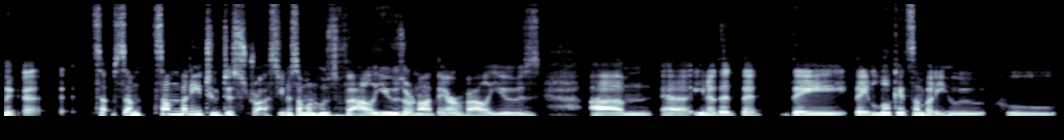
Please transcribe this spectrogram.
like uh, some somebody to distrust you know someone whose values are not their values um uh, you know that that they they look at somebody who who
